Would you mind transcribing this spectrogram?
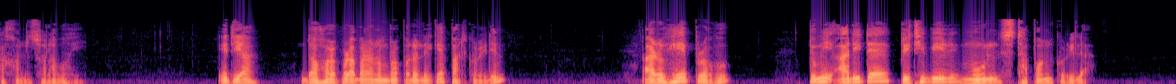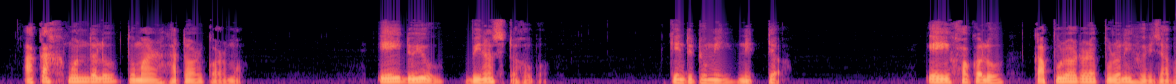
শাসন চলাবহি। এতিয়া দহৰ পৰা বাৰ নম্বৰ পদলৈকে পাঠ কৰি দিম। আৰু হে প্ৰভু তুমি আদিতে পৃথিৱীৰ মূল স্থাপন কৰিলা। আকাশমণ্ডলো তোমাৰ হাতৰ কৰ্ম। এই দুয়ো বিনষ্ট হ'ব। কিন্তু তুমি নিত্য। এই সকলো কাপোৰৰ দৰে পুৰণি হৈ যাব।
